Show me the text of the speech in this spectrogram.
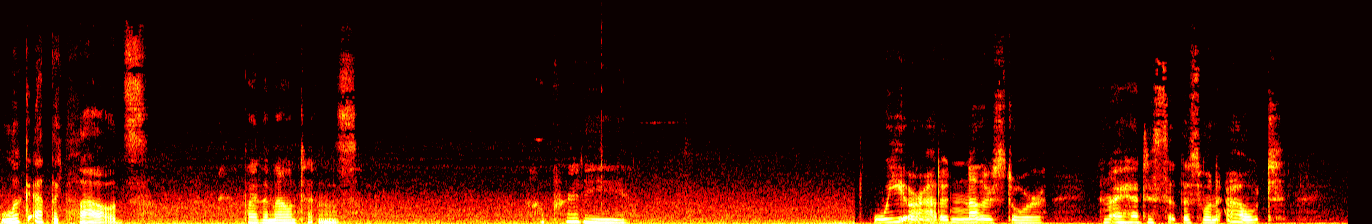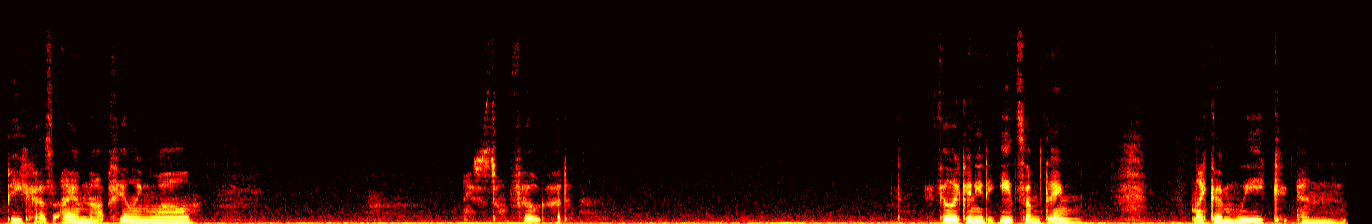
look at the clouds by the mountains. How pretty. We are at another store and I had to sit this one out because I am not feeling well. I just don't feel good. I feel like I need to eat something. Like I'm weak and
